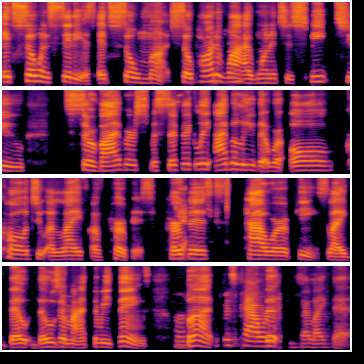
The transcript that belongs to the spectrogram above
it's so insidious it's so much. So part mm-hmm. of why mm-hmm. i wanted to speak to survivors specifically i believe that we're all called to a life of purpose purpose power peace. Like th- those are my three things. Purpose, but purpose power the, peace. I like that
